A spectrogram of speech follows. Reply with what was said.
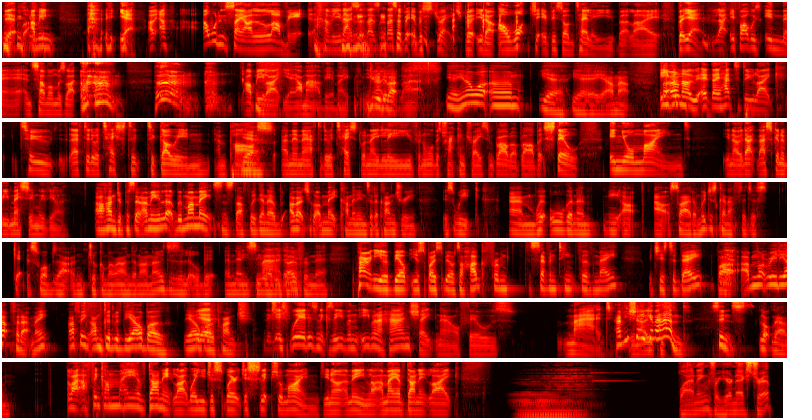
yeah, I mean, yeah, I, I, I wouldn't say I love it. I mean, that's that's that's a bit of a stretch, but you know, I'll watch it if it's on telly. But like, but yeah, like if I was in there and someone was like, I'll be like, yeah, I'm out of here, mate. You You'd be know, like, yeah, you know what? Um, yeah, yeah, yeah, yeah I'm out. But, even um, though they had to do like two, they have to do a test to, to go in and pass, and then they have to do a test when they leave, and all the track and trace and blah blah blah. But still, in your mind, you know that that's going to be messing with you. A hundred percent. I mean, look, with my mates and stuff, we're gonna. I've actually got a mate coming into the country this week, and we're all gonna meet up outside, and we're just gonna have to just get the swabs out and juke them around in our noses a little bit, and then see where we go from there. Apparently, you'll be able, you're supposed to be able to hug from the seventeenth of May, which is today, but Yeah. I'm not really up for that, mate. I think I'm good with the elbow, the elbow Yeah. punch. It's weird, isn't it? Because even even a handshake now feels mad. Have you, know? shaken a hand since lockdown? Like I think I may have done it like where you just where it just slips your mind. You know what I mean? Like I may have done it like Planning for your next trip?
